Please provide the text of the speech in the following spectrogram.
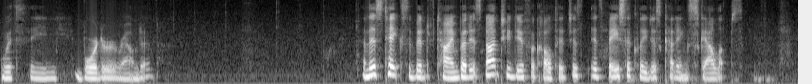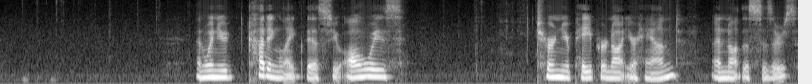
with the border around it. And this takes a bit of time, but it's not too difficult. It just it's basically just cutting scallops. And when you're cutting like this, you always turn your paper, not your hand, and not the scissors.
